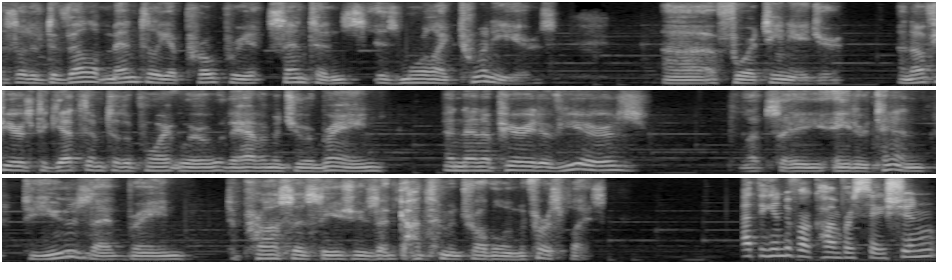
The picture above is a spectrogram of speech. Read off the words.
a sort of developmentally appropriate sentence is more like 20 years uh, for a teenager. Enough years to get them to the point where they have a mature brain, and then a period of years, let's say eight or 10, to use that brain to process the issues that got them in trouble in the first place. At the end of our conversation,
